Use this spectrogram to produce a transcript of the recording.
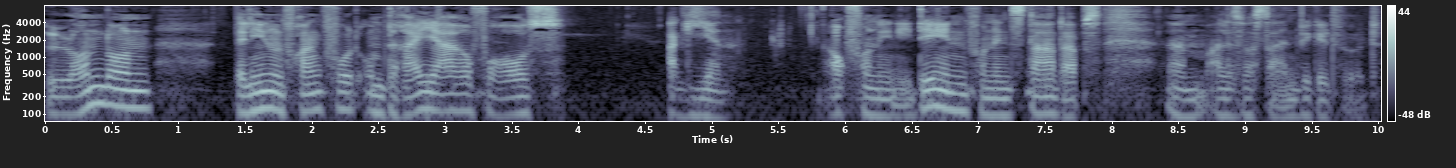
London, Berlin und Frankfurt um drei Jahre voraus agieren. Auch von den Ideen, von den Startups, ähm, alles was da entwickelt wird.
